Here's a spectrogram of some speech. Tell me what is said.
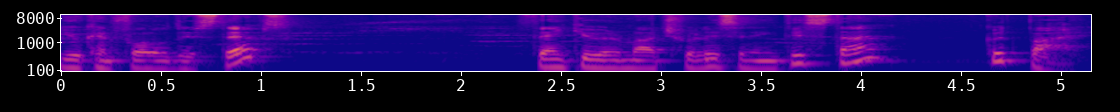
you can follow these steps. Thank you very much for listening this time. Goodbye.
